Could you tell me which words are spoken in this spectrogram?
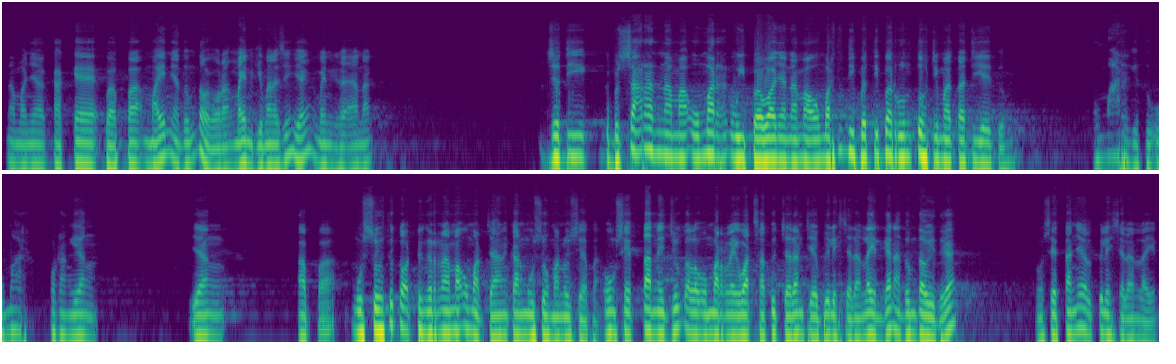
namanya kakek, bapak main ya tuh tahu orang main gimana sih ya, main kayak anak. Jadi kebesaran nama Umar, wibawanya nama Umar itu tiba-tiba runtuh di mata dia itu. Umar gitu, Umar. Orang yang yang apa musuh itu kok dengar nama Umar? Jangankan musuh manusia pak. Ung setan itu kalau Umar lewat satu jalan dia pilih jalan lain kan? Antum tahu itu kan? Ung setannya pilih jalan lain.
